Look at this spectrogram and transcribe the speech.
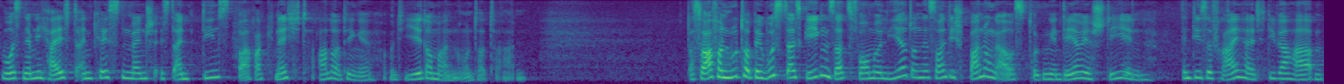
wo es nämlich heißt, ein Christenmensch ist ein dienstbarer Knecht aller Dinge und jedermann untertan. Das war von Luther bewusst als Gegensatz formuliert und es soll die Spannung ausdrücken, in der wir stehen. Denn diese Freiheit, die wir haben,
